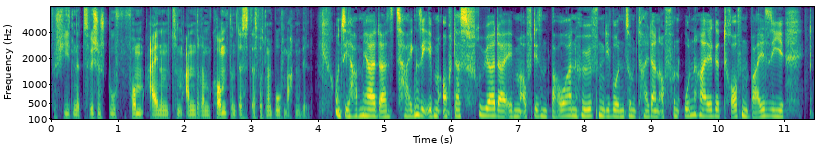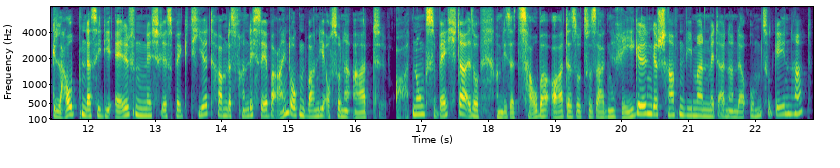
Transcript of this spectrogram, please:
verschiedene Zwischenstufen vom einem zum anderen kommt. Und das ist das, was mein Buch machen will. Und Sie haben ja, da zeigen Sie eben auch, dass früher da eben auf diesen Bauernhöfen, die wurden zum Teil dann auch von Unheil getroffen, weil sie glaubten, dass sie die Elfen nicht respektiert haben. Das fand ich sehr beeindruckend. Waren die auch so eine Art Ordnungswächter? Also haben diese Zauberorte sozusagen Regeln geschaffen, wie man miteinander umzugehen hat?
